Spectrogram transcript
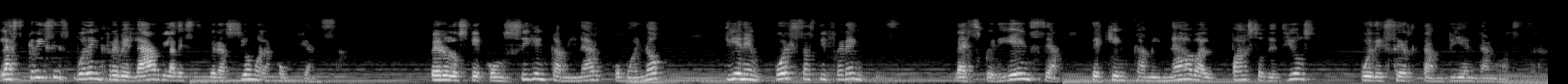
Las crisis pueden revelar la desesperación o la confianza. Pero los que consiguen caminar como Enoch tienen fuerzas diferentes. La experiencia de quien caminaba al paso de Dios puede ser también la nuestra.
